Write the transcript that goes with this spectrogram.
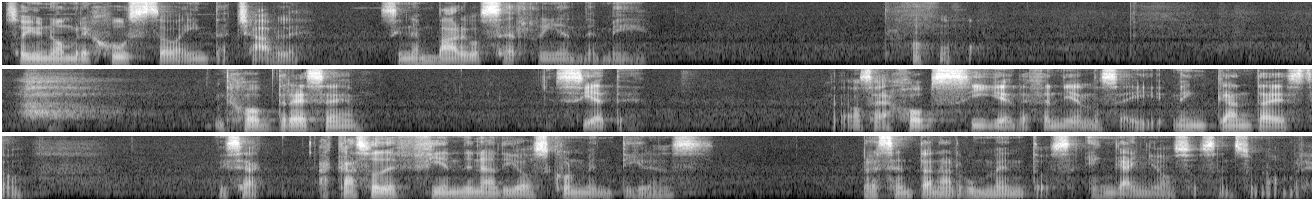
Soy un hombre justo e intachable. Sin embargo, se ríen de mí. Job 13, 7. o sea, Job sigue defendiéndose y me encanta esto. Dice, ¿acaso defienden a Dios con mentiras? Presentan argumentos engañosos en su nombre.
